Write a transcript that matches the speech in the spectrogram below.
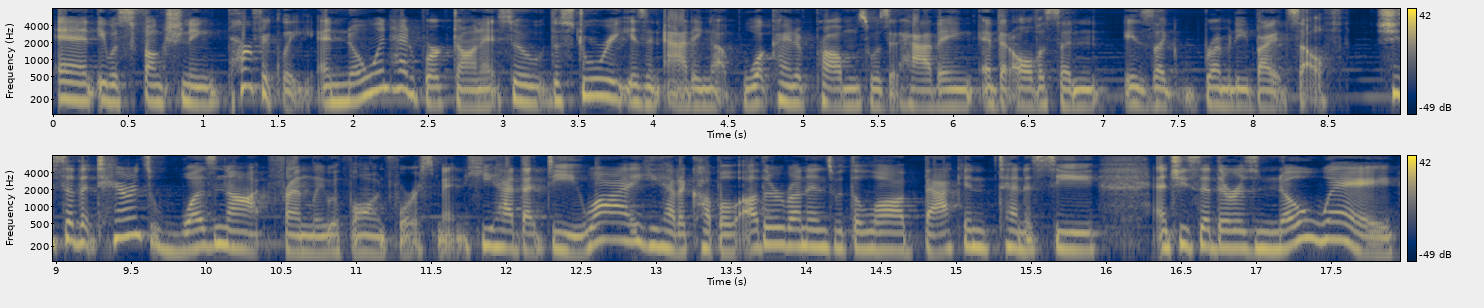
and it was functioning perfectly, and no one had worked on it. So the story isn't adding up. What kind of problems was it having, and that all of a sudden is like remedied by itself? She said that Terrance was not friendly with law enforcement. He had that DUI, he had a couple other run ins with the law back in Tennessee, and she said there is no way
